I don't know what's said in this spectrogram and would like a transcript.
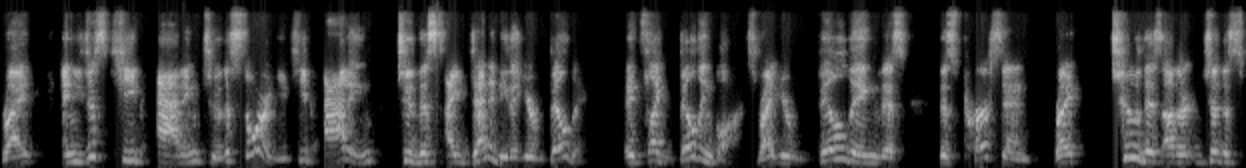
right? And you just keep adding to the story. You keep adding to this identity that you're building. It's like building blocks, right? You're building this this person, right, to this other to this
